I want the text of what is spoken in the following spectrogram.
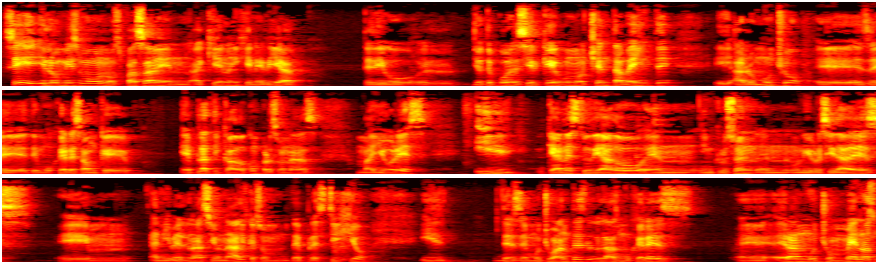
Sí, y lo mismo nos pasa en, aquí en la ingeniería. Te digo, el, yo te puedo decir que un 80-20 a lo mucho eh, es de, mujeres, aunque he platicado con personas mayores y que han estudiado en, incluso en, universidades em, a nivel nacional, que son de prestigio, y desde mucho antes las mujeres eh, eran mucho menos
